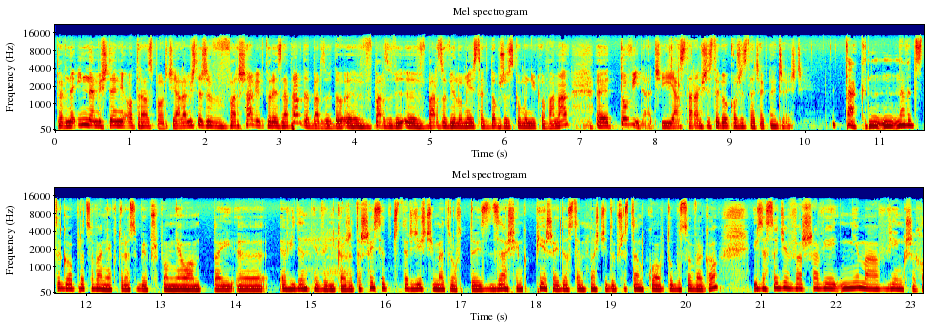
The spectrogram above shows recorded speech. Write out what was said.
pewne inne myślenie o transporcie. Ale myślę, że w Warszawie, która jest naprawdę w bardzo, w bardzo, w bardzo wielu miejscach dobrze skomunikowana, e, to widać i ja staram się z tego korzystać jak najczęściej. Tak, nawet z tego opracowania, które sobie przypomniałam, tutaj e, ewidentnie wynika, że te 640 metrów to jest zasięg pieszej dostępności do przystanku autobusowego i w zasadzie w Warszawie nie ma większych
